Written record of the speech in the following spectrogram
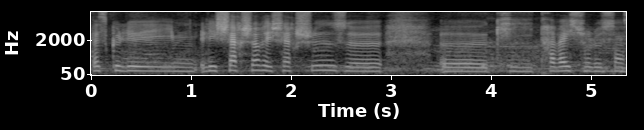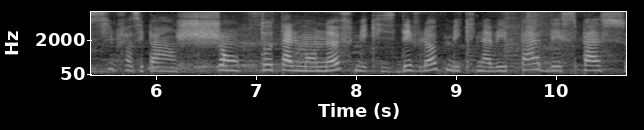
Parce que les, chercheurs et chercheuses euh, euh, qui travaillent sur le sensible, enfin, ce n'est pas un champ totalement neuf, mais qui se développe, mais qui n'avait pas d'espace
